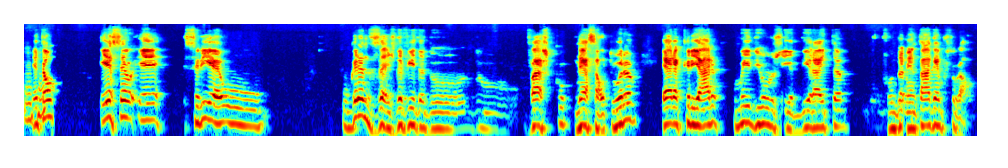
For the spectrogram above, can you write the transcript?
Uhum. Então, esse é, é, seria o, o grande desejo da vida do, do Vasco nessa altura, era criar uma ideologia de direita fundamentada em Portugal.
